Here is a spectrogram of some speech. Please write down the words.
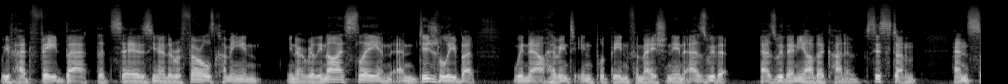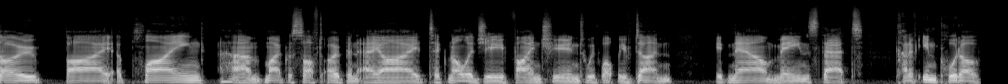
we've had feedback that says, you know, the referrals coming in, you know, really nicely and, and digitally, but we're now having to input the information in as with as with any other kind of system. And so by applying um, Microsoft OpenAI technology fine tuned with what we've done, it now means that kind of input of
